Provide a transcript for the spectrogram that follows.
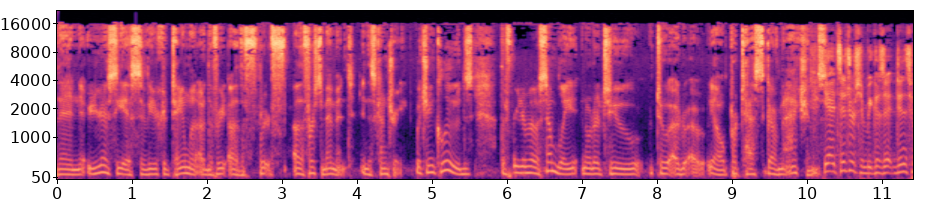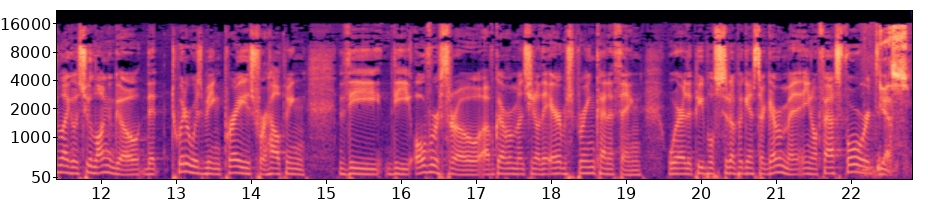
then you're going to see a severe curtailment of the free, of the, of the First Amendment in this country, which includes the freedom of assembly in order to to uh, you know protest government actions. Yeah, it's interesting because it didn't seem like it was too long ago that Twitter was being praised for helping the the overthrow of governments. You know, the Arab Spring kind of thing, where the people stood up against their government. You know, fast forward. Yes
